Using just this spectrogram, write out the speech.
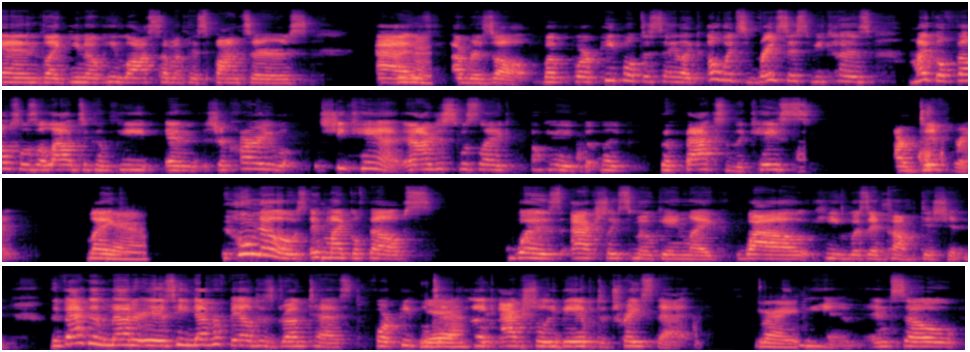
and like you know he lost some of his sponsors as mm-hmm. a result. But for people to say like, oh, it's racist because Michael Phelps was allowed to compete and Sha'Carri she can't, and I just was like, okay, but like the facts of the case are different. Like, yeah. who knows if Michael Phelps was actually smoking like while he was in competition. The fact of the matter is he never failed his drug test for people yeah. to like actually be able to trace that right to him. And so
